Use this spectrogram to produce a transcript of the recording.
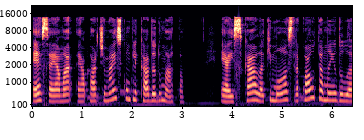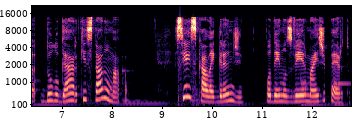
Essa é a, é a parte mais complicada do mapa. É a escala que mostra qual o tamanho do, do lugar que está no mapa. Se a escala é grande, podemos ver mais de perto.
